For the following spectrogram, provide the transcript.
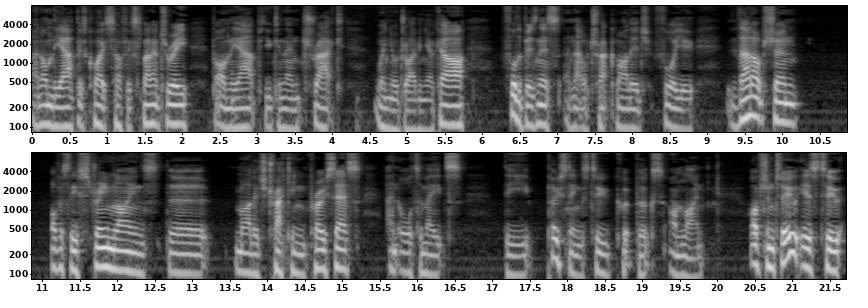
And on the app, it's quite self explanatory, but on the app, you can then track when you're driving your car for the business, and that will track mileage for you. That option obviously streamlines the mileage tracking process and automates the postings to QuickBooks Online. Option two is to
